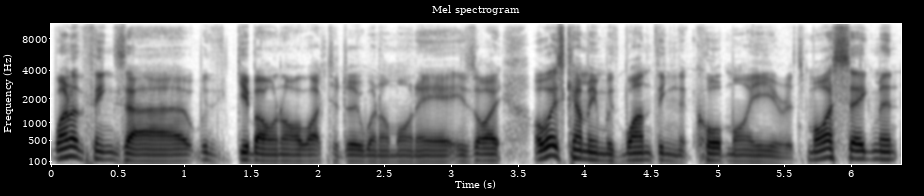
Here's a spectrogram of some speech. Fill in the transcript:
One of the things uh, with Gibbo and I like to do when I'm on air is I always come in with one thing that caught my ear. It's my segment.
